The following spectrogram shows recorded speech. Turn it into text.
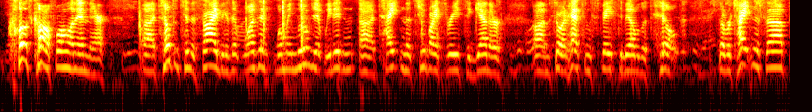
close call falling in there. Uh, tilted to the side because it wasn't when we moved it. We didn't uh, tighten the two by threes together, um, so it had some space to be able to tilt. So we're tightening this up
